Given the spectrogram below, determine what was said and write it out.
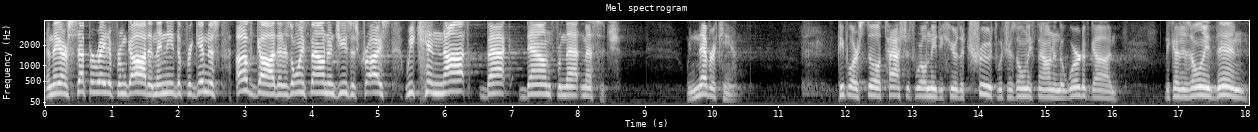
and they are separated from God and they need the forgiveness of God that is only found in Jesus Christ, we cannot back down from that message. We never can. People are still attached to this world need to hear the truth, which is only found in the Word of God, because it's only then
